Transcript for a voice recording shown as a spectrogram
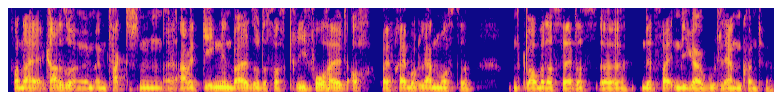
Von daher, gerade so im, im taktischen äh, Arbeit gegen den Ball, so das, was Grifo halt auch bei Freiburg lernen musste. Und glaube, dass er das äh, in der zweiten Liga gut lernen könnte.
